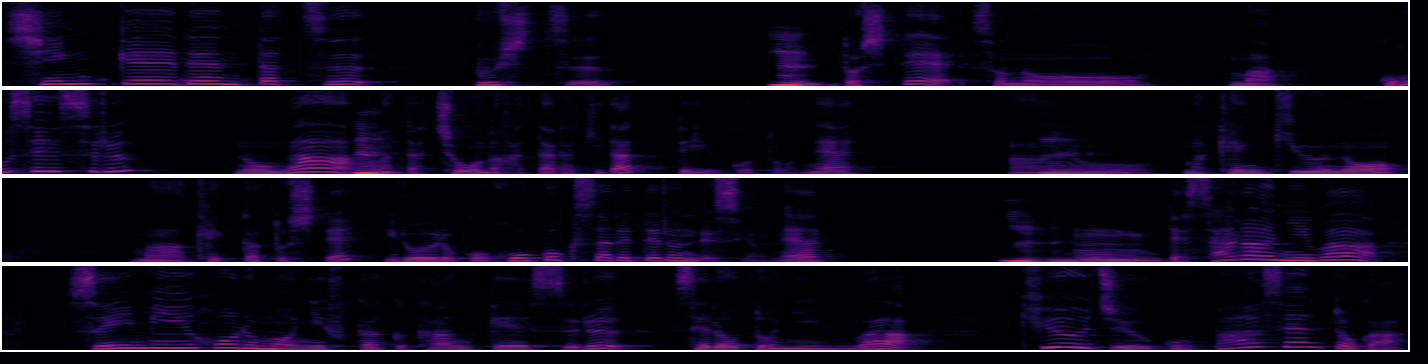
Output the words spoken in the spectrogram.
神経伝達物質うん、としてそのまあ合成するのがうん、また腸の働きだっていうことをねあうん、の、まあ、研究の、まあ、結果としていろいろこう報告されてるんですよね。うん、う、うんん、でさらには睡眠ホルモンに深く関係するセロトニンは95%が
